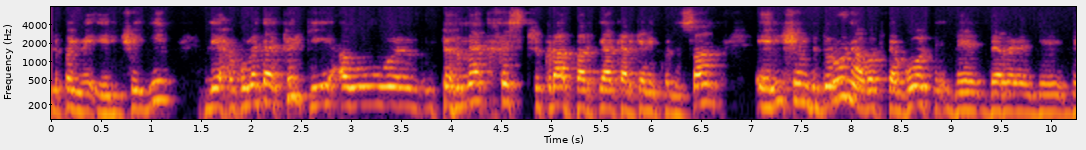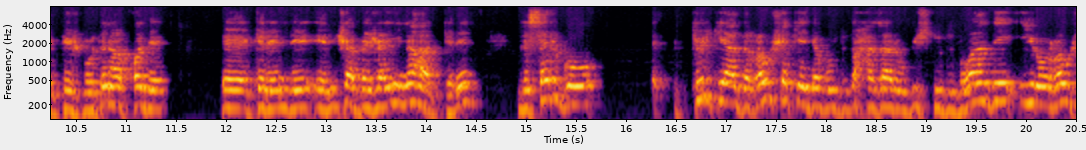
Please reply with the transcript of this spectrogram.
لەپەیوێ ئێریشەیی لێ حکوومەتە تورکی ئەو تهمەت خست شکرا پارتیا کارکردنی کوردستان ئێریشم بدرۆنا وەکتە گوت پێشبوتنا خودێ کردێ ئێریشا بەژایی نەهاتکردن لەسەر گۆ تورکیا د ڕوشەکەی دەبوو 2022 دێ ئیرۆ ڕەوش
